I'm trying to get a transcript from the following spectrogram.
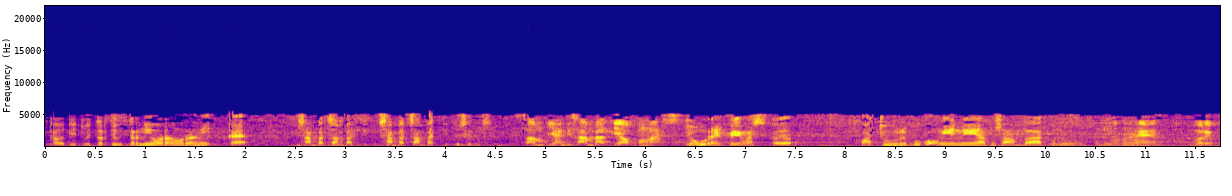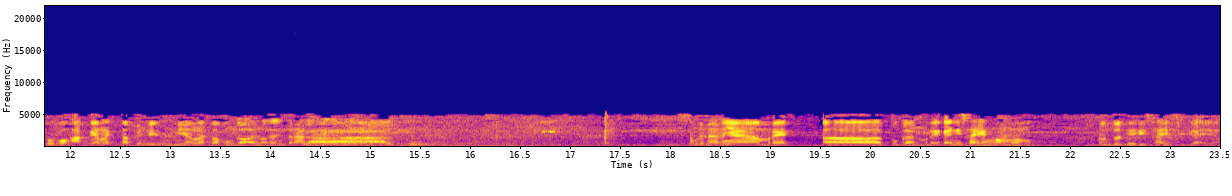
kalau di Twitter Twitter nih orang-orang nih kayak sambat-sambat sambat-sambat gitu sih mas. Sam- yang disambati apa mas ya urip ya mas kayak waduh uripku kok ngene aku sambat ngono ngono. Eh, Uripku kok akelek tapi di dunia live aku nggak ada interaksi. lah iku sebenarnya mereka bukan mereka. Ini saya ngomong untuk diri saya juga ya.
